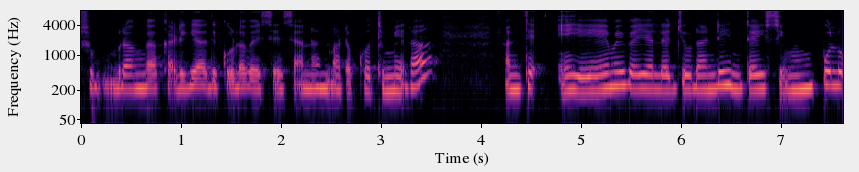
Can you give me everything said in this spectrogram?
శుభ్రంగా కడిగి అది కూడా వేసేసాను అనమాట కొత్తిమీర. అంతే ఏమి వేయలేదు చూడండి. ఇంతే సింపుల్.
